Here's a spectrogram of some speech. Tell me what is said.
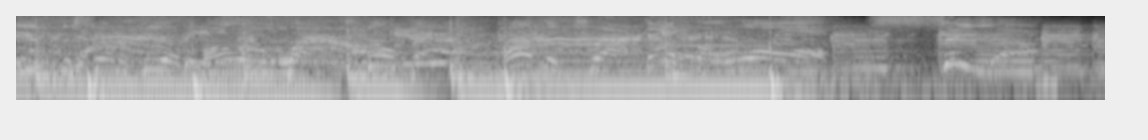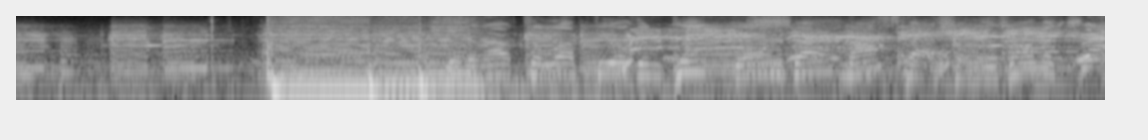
deep to center field. Still back. On the track, at the wall. See ya. Out to left field and deep, going back Mountcastle. He's on the track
